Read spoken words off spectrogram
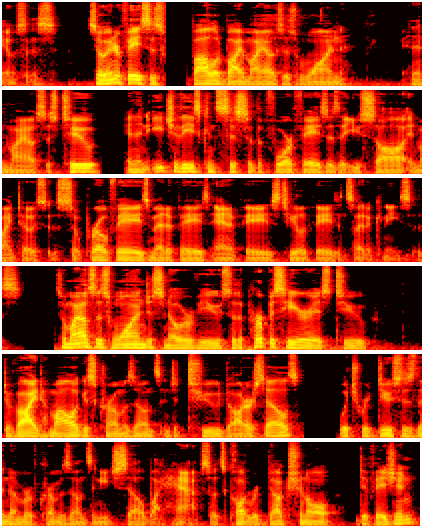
meiosis. So interphase is followed by meiosis 1 and then meiosis 2. And then each of these consists of the four phases that you saw in mitosis. So prophase, metaphase, anaphase, telophase, and cytokinesis. So meiosis 1, just an overview. So the purpose here is to divide homologous chromosomes into two daughter cells, which reduces the number of chromosomes in each cell by half. So it's called reductional division.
